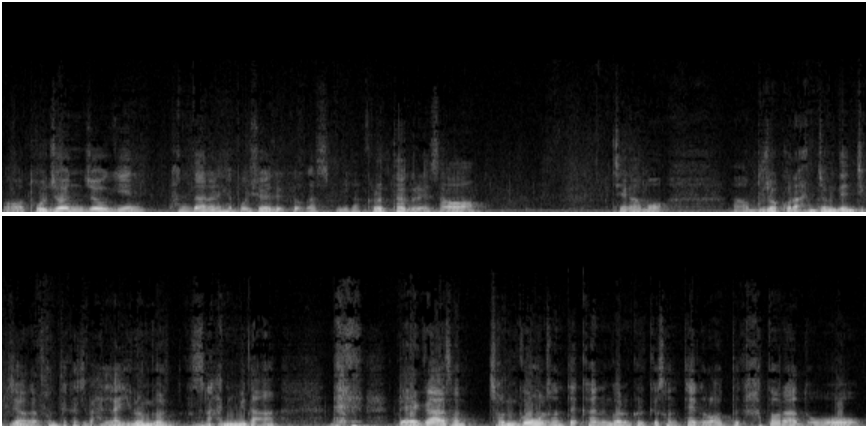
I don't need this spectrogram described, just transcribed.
어, 도전적인 판단을 해보셔야 될 것 같습니다. 그렇다 그래서 제가 뭐 어, 무조건 안정된 직장을 선택하지 말라 이런 것은 아닙니다. 내, 가 선, 전공을 선택하는 것은 그렇게 선택을 어떻게 하더라도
